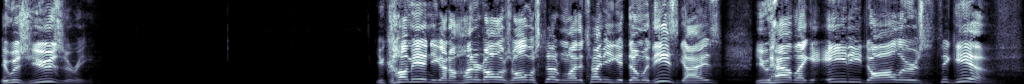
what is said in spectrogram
It was usury. You come in, you got $100, all of a sudden, by the time you get done with these guys, you have like $80 to give.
